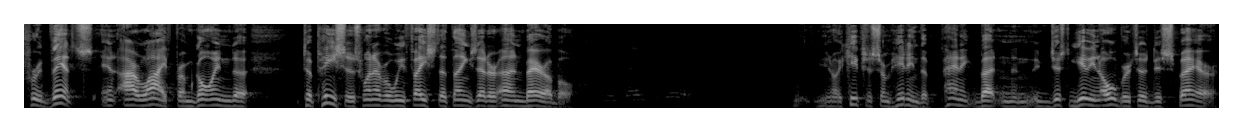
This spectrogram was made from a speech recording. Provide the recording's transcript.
prevents in our life from going to to pieces whenever we face the things that are unbearable. You, know, it keeps us from hitting the panic button and just giving over to despair.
